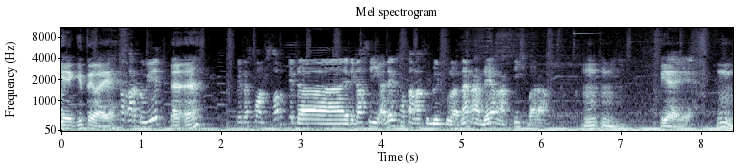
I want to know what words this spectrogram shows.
iya gitu lah ya. Tukar duit, Heeh. beda sponsor, beda ya dikasih. Ada yang suka ngasih duit bulanan, ada yang ngasih barang. Mm-mm. Iya iya. Hmm.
